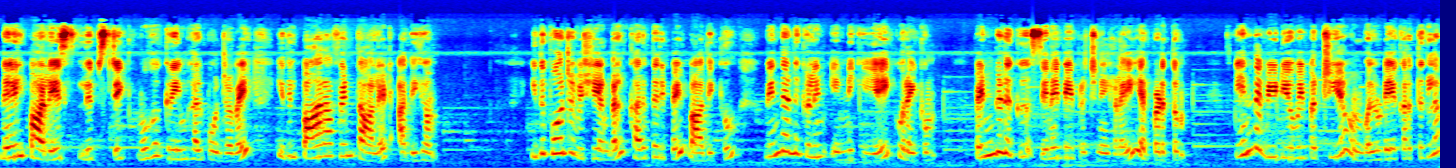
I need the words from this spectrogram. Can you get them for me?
நெயில் பாலிஷ் லிப்ஸ்டிக் முக கிரீம்கள் போன்றவை இதில் பாராஃபின் தாலெட் அதிகம். இது போன்ற விஷயங்கள் கருத்தரிப்பை பாதிக்கும் விந்தணுக்களின் எண்ணிக்கையை குறைக்கும் பெண்களுக்கு சினைப்பை பிரச்சனைகளை ஏற்படுத்தும். இந்த வீடியோவை பற்றிய உங்களுடைய கருத்துக்களை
